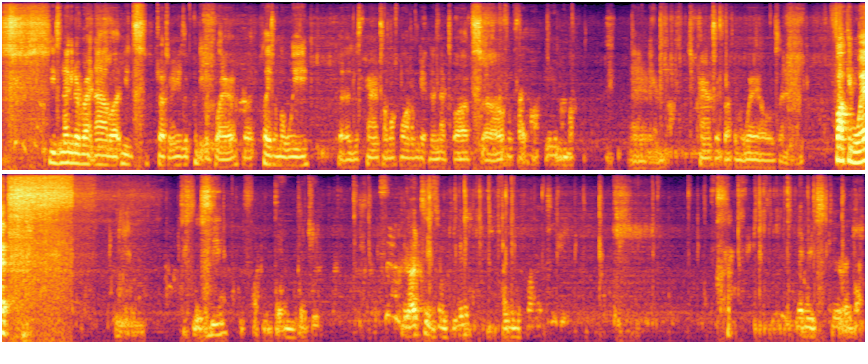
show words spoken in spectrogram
He's negative right now, but he's, trust me, he's a pretty good player. But he plays on the Wii, because his parents almost want him getting an Xbox, so... Doesn't play hockey. And his parents are fucking whales and fucking whales. Just Lucy. You fucking damn bitch. Dude, our team's gonna be good. Fighting the flags. Maybe we just kill it right now.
